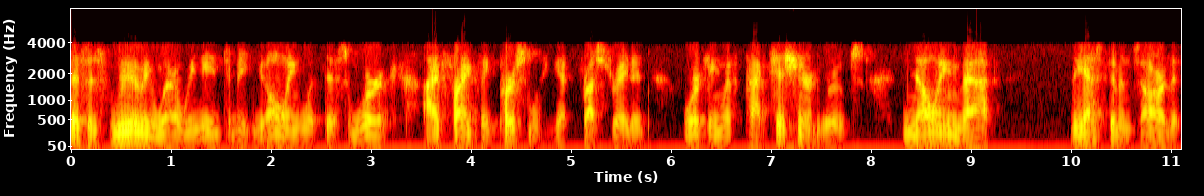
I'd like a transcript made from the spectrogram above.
this is really where we need to be going with this work. I frankly personally get frustrated working with practitioner groups, knowing that the estimates are that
